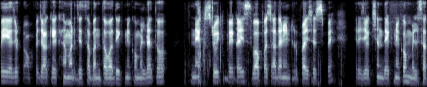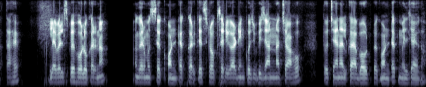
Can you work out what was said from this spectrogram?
पे ये जो टॉप पे जाके एक हैमर जैसा बनता हुआ देखने को मिल रहा है। तो नेक्स्ट वीक पे गाइस वापस अदर इंटरप्राइजेस पे रिजेक्शन देखने को मिल सकता है। लेवल्स पे फॉलो करना। अगर मुझसे कांटेक्ट करके स्टॉक से रिगार्डिंग कुछ भी जानना चाहो तो चैनल का अबाउट पे कांटेक्ट मिल जाएगा।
